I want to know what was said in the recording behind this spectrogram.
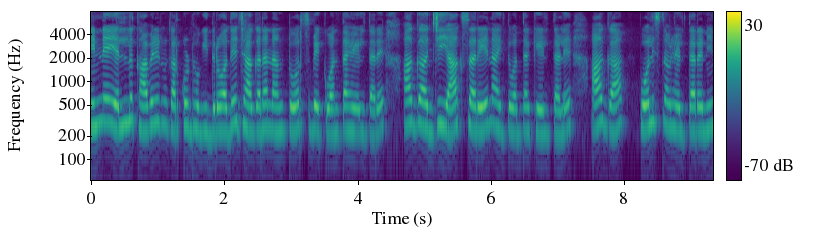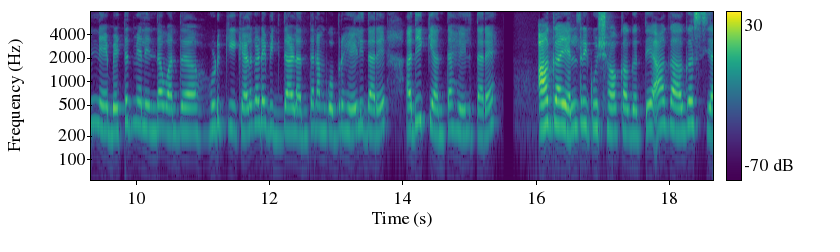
ನಿನ್ನೆ ಎಲ್ಲ ಕಾವೇರಿನ ಕರ್ಕೊಂಡು ಹೋಗಿದ್ರೋ ಅದೇ ಜಾಗನ ನಂಗೆ ತೋರಿಸ್ಬೇಕು ಅಂತ ಹೇಳ್ತಾರೆ. ಆಗ ಅಜ್ಜಿ, ಯಾಕೆ ಸರ್? ಏನಾಯಿತು? ಅಂತ ಕೇಳ್ತಾಳೆ. ಆಗ ಪೊಲೀಸ್ನವ್ರು ಹೇಳ್ತಾರೆ, ನಿನ್ನೆ ಬೆಟ್ಟದ ಮೇಲಿಂದ ಒಂದು ಹುಡುಗಿ ಕೆಳಗಡೆ ಬಿದ್ದಿದ್ದಾಳಂತ ನಮಗೊಬ್ರು ಹೇಳಿದ್ದಾರೆ, ಅದಕ್ಕೆ ಅಂತ ಹೇಳ್ತಾರೆ. ಆಗ ಎಲ್ರಿಗೂ ಶಾಕ್ ಆಗುತ್ತೆ. ಆಗ ಅಗಸ್ಯ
